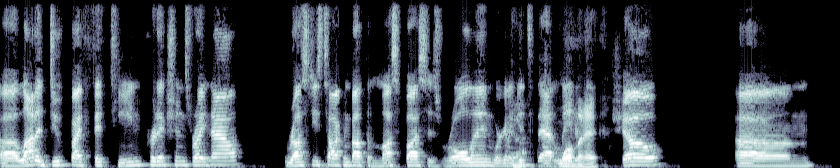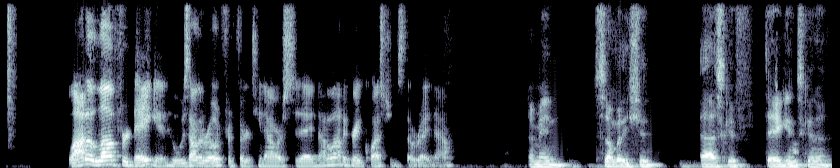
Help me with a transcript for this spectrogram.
Uh, a lot of Duke by 15 predictions right now. Rusty's talking about the must bus is rolling. We're gonna Yeah. get to that later in the show. Um, a lot of love for Dagan, who was on the road for 13 hours today. Not a lot of great questions though right now. I mean, somebody should ask if Dagan's gonna,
